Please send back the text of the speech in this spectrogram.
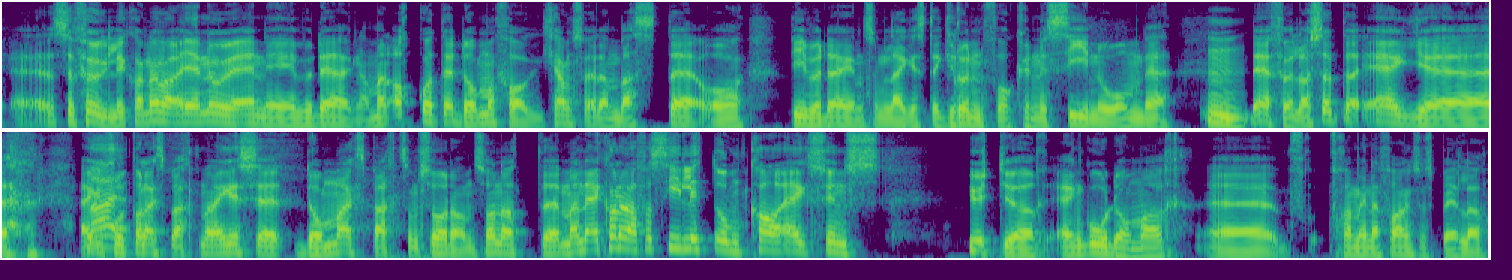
eh, Selvfølgelig kan jeg være enig og uenig i vurderinger, men akkurat det dommerfaget, hvem som er den beste, og de vurderingene som legges til grunn for å kunne si noe om det, Mm. det føler jeg ikke at jeg eh, Jeg er Nei. fotballekspert, men jeg er ikke dommerekspert som sådan. sånn at, eh, men jeg kan i hvert fall si litt om hva jeg syns utgjør en god dommer eh, fra min erfaring som spiller.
